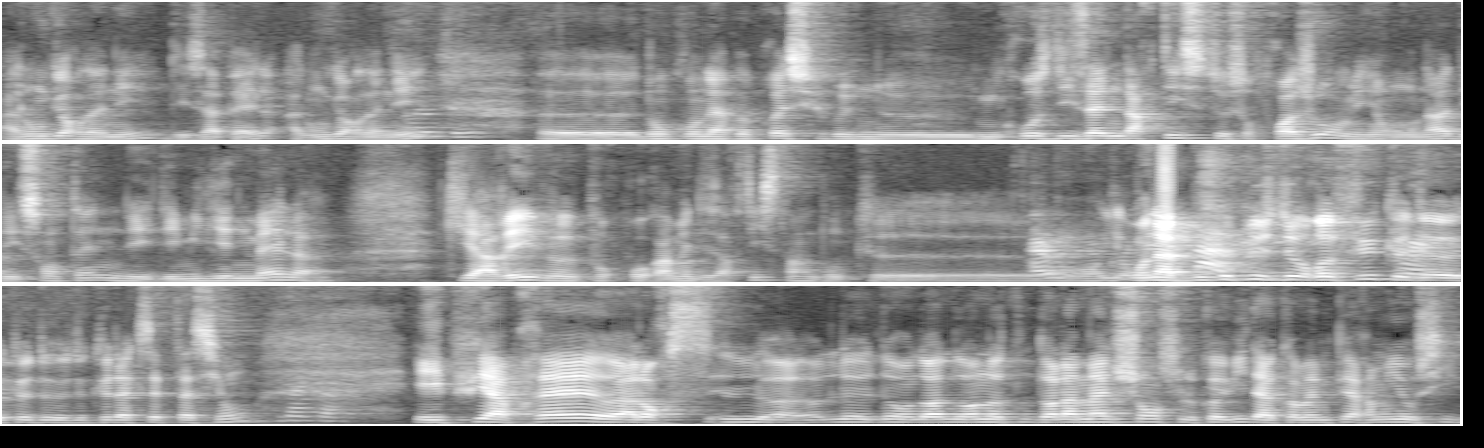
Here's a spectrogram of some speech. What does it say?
à longueur d'année, des appels à longueur d'année. donc on est à peu près sur une, grosse dizaine d'artistes sur trois jours, mais on a des centaines, des, des milliers de mails qui arrivent pour programmer des artistes. Hein. donc, ah on, a beaucoup plus de refus que, que d'acceptation. Et puis après, euh, alors dans, la malchance, le Covid a quand même permis aussi,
